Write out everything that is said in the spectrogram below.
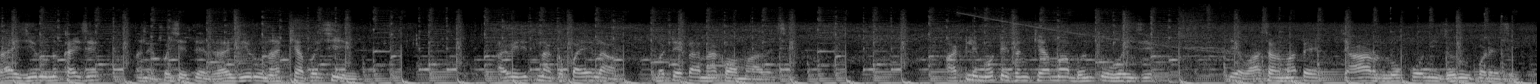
રાઈ જીરું નખાય છે અને પછી તે રાઈ જીરું નાખ્યા પછી આવી રીતના કપાયેલા બટેટા નાખવામાં આવે છે. આટલી મોટી સંખ્યામાં બનતું હોય છે. જે વાસણ માટે ચાર લોકોની જરૂર પડે છે.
